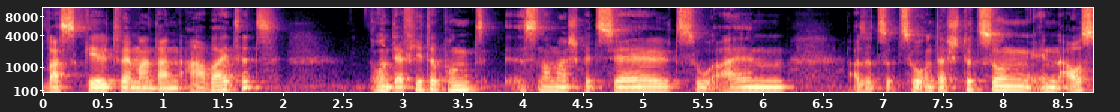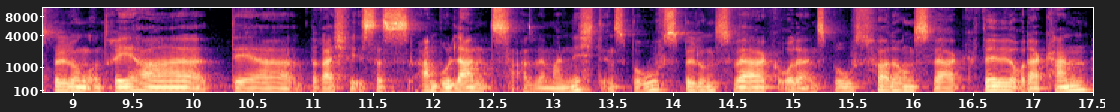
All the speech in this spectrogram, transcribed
was gilt, wenn man dann arbeitet? Und der vierte Punkt ist nochmal speziell zu allem, also zu, zur Unterstützung in Ausbildung und Reha, der Bereich, wie ist das ambulant? Also wenn man nicht ins Berufsbildungswerk oder ins Berufsförderungswerk will oder kann,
